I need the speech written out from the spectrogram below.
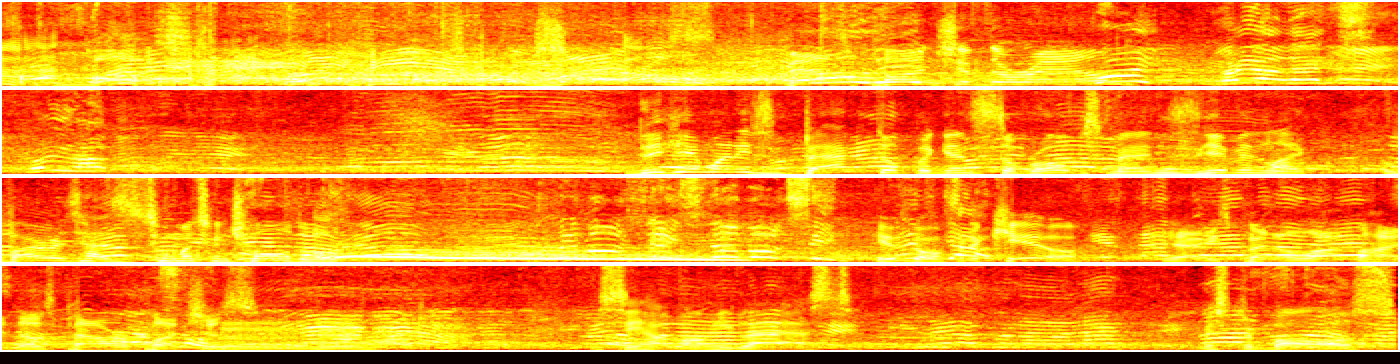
Oh, straight right hand. Viruzz, best punch of the round. DK Money's backed up against the ropes, man. He's giving, like, Viruzz has too much control of the rope. He was going for the kill. Yeah, he's putting a lot behind those power punches. Let's mm-hmm. see how long he lasts. Mr. Balls.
